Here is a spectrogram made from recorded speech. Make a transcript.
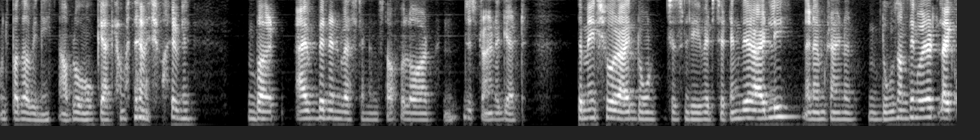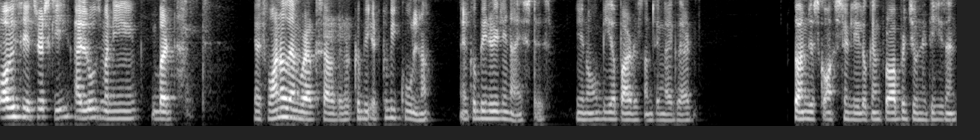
मुझे पता भी नहीं आप लोगों को क्या क्या पता है मेरे बारे में but I've been investing in stuff a lot and just trying to get to make sure I don't just leave it sitting there idly and I'm trying to do something with it. Like obviously it's risky. I lose money, but if one of them works out, it could be it could be cool, na? It could be really nice to you know be a part of something like that so i'm just constantly looking for opportunities and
